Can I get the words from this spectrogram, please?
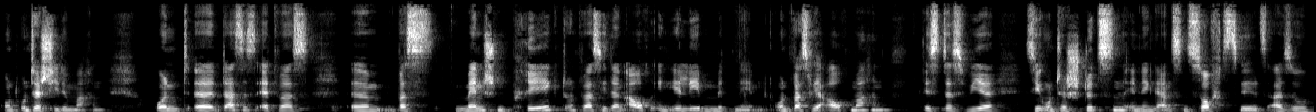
und Unterschiede machen. Und äh, das ist etwas, ähm, was Menschen prägt und was sie dann auch in ihr Leben mitnehmen. Und was wir auch machen, ist, dass wir sie unterstützen in den ganzen Soft Skills, also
